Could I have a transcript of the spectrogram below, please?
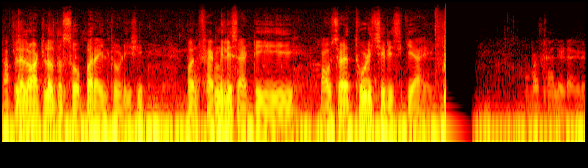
आपल्याला वाटलं होतं सोपं राहील थोडीशी पण फॅमिलीसाठी ही पावसाळ्यात थोडीशी रिस्की आहे. बस खाली डायरेक्ट.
